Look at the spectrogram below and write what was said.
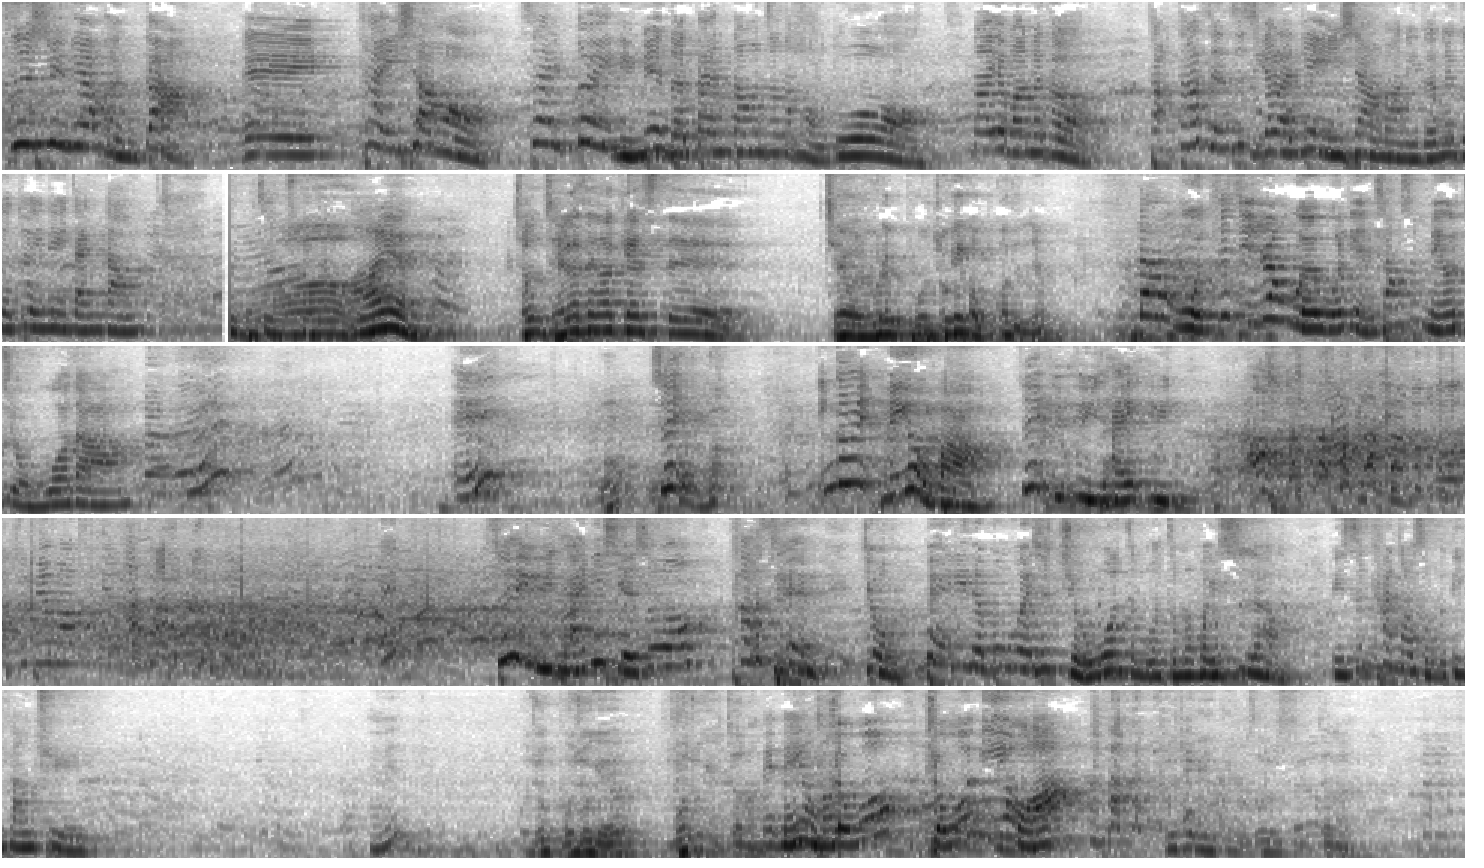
资讯量很大哎，看一下哦，在队里面的担当真的好多哦。那要不然那个他他先自己要来念一下吗？你的那个队内担当正不正确？哦哎呀， 전 제가 생각했을 때 제 얼굴에 보조개가 없거든요. 但我自己认为我脸上是没有酒窝的啊！哎，哎，嗯，所以应该没有吧？所以雨雨台雨啊，是雨不左这边吗？哎，所以雨台，你写说他最有魅力的部位是酒窝，怎么怎么回事啊？你是看到什么地方去？哎，不足不足给呀？不给的有吗？没没有吗？酒窝？酒窝你有啊？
